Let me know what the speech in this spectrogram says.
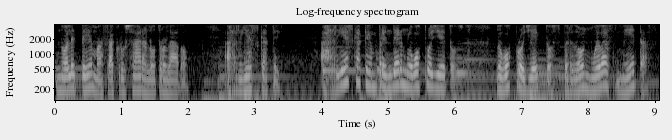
No le temas a cruzar al otro lado. Arriesgate. Arriesgate a emprender nuevos proyectos, nuevos proyectos, perdón, nuevas metas.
